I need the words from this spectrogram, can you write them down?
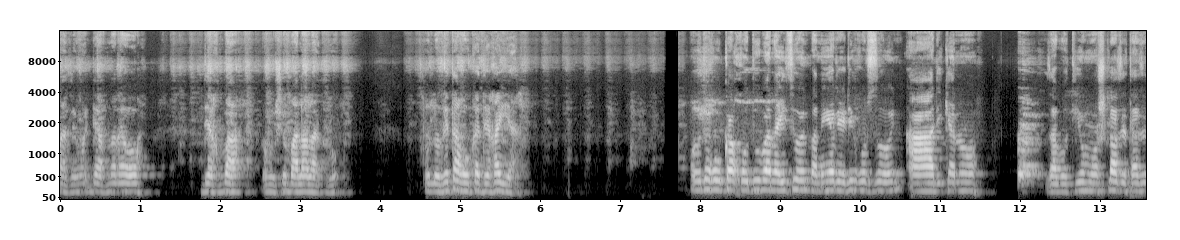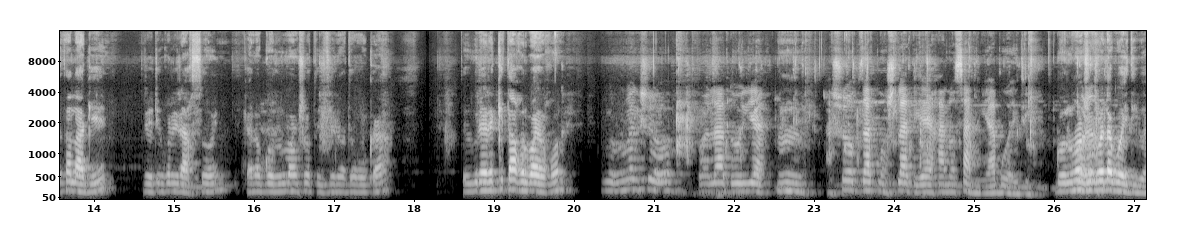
মাঝে মধ্যে আপনারাও দেখবা, অবশ্যই ভালো লাগবো। তো লগে থাকুকা দেখাই আর। ওই তো কৌকা কদু বানাইছেন বানাইয়া রেডি করছেন আর এখানো যাবতীয় মশলা যেটা যেটা লাগে রেডি করে রাখছেন কেন গরুর মাংস না তো কৌকা তো ওইগুলা কিতা করবা এখন? গরুর মাংস কয়লা দইয়া হুম আর সব জাত মশলা দিয়ে এখানো চানিয়া বই দিই গরুর মাংস পয়লা বই দিবা।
